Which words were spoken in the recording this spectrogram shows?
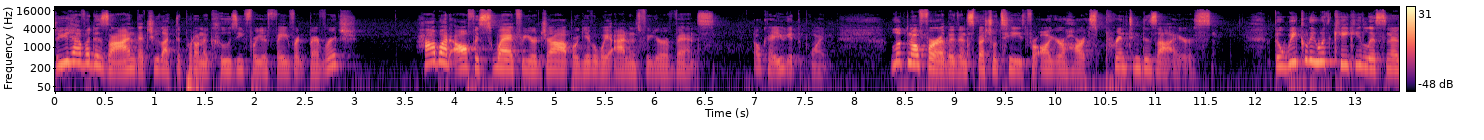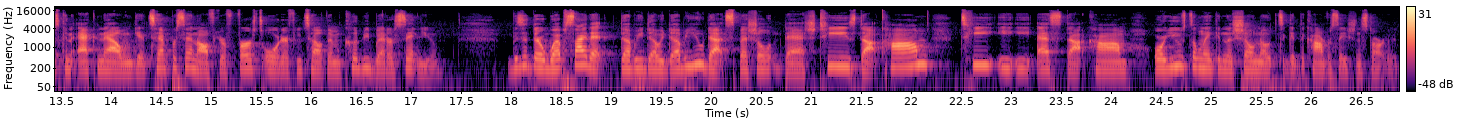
Do you have a design that you like to put on a koozie for your favorite beverage? How about office swag for your job or giveaway items for your events? Okay, you get the point. Look no further than Special Tees for all your heart's printing desires. The Weekly with Kiki listeners can act now and get 10% off your first order if you tell them Could Be Better sent you. Visit their website at www.special-tees.com, T-E-E-S.com, or use the link in the show notes to get the conversation started.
